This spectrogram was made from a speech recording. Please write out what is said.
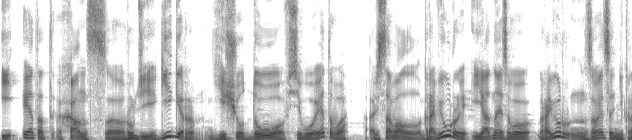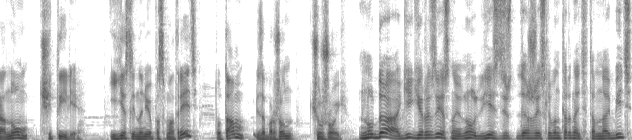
И этот Ханс Руди Гигер еще до всего этого рисовал гравюры, и одна из его гравюр называется «Некроном 4». И если на нее посмотреть, то там изображен чужой. Ну да, Гигер известный. Ну, есть даже если в интернете там набить,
